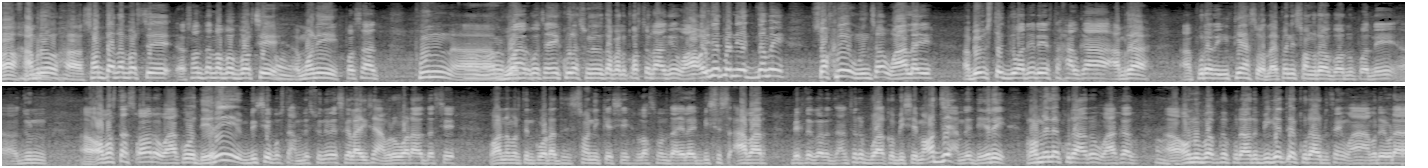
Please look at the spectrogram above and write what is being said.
अँ, हाम्रो सन्तानब्बे वर्ष सन्तानब्बे वर्ष मणि प्रसाद फुन बुवाको चाहिँ कुरा सुनेर तपाईँलाई कस्तो लाग्यो? उहाँ अहिले पनि एकदमै सक्रिय हुनुहुन्छ। उहाँलाई व्यवस्थित गर्ने र यस्ता खालका हाम्रा पुरानो इतिहासहरूलाई पनि सङ्ग्रह गर्नुपर्ने जुन अवस्था छ र उहाँको धेरै विषयवस्तु हामीले सुन्यौँ। यसका लागि चाहिँ हाम्रो वडा अध्यक्ष वार्ड नम्बर तिनको वडा अध्यक्ष सनी केसी लक्ष्मण दाईलाई विशेष आभार व्यक्त गर्न चाहन्छु र बुवाको विषयमा अझै हामीले धेरै रमाइला कुराहरू उहाँका अनुभवका कुराहरू विगतका कुराहरू चाहिँ उहाँ हाम्रो एउटा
